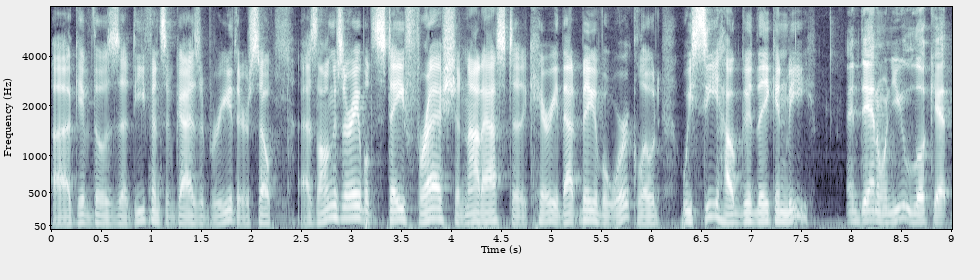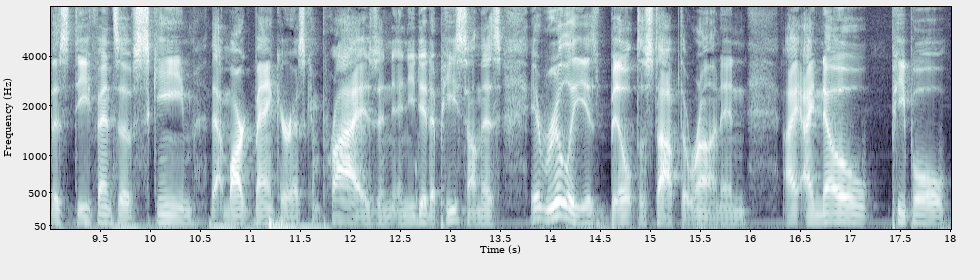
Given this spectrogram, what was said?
uh, give those uh, defensive guys a breather. So as long as they're able to stay fresh and not asked to carry that big of a workload, we see how good they can be. And Dan, when you look at this defensive scheme that Mark Banker has comprised, and, and you did a piece on this, it really is built to stop the run. And I, I know people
